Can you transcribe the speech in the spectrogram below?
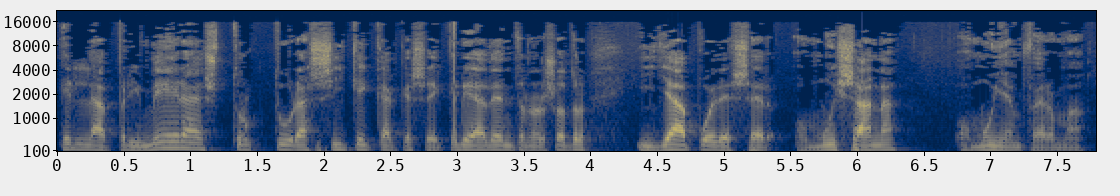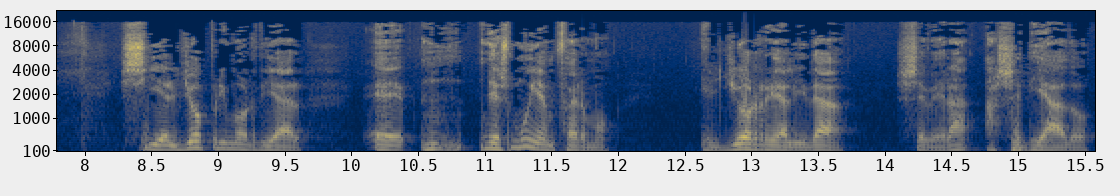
es la primera estructura psíquica que se crea dentro de nosotros y ya puede ser o muy sana o muy enferma. Si el yo primordial eh, es muy enfermo, el yo realidad se verá asediado,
